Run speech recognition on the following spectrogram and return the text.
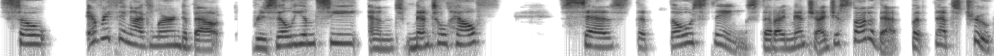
So everything I've learned about resiliency and mental health says that those things that I mentioned, I just thought of that, but that's true.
